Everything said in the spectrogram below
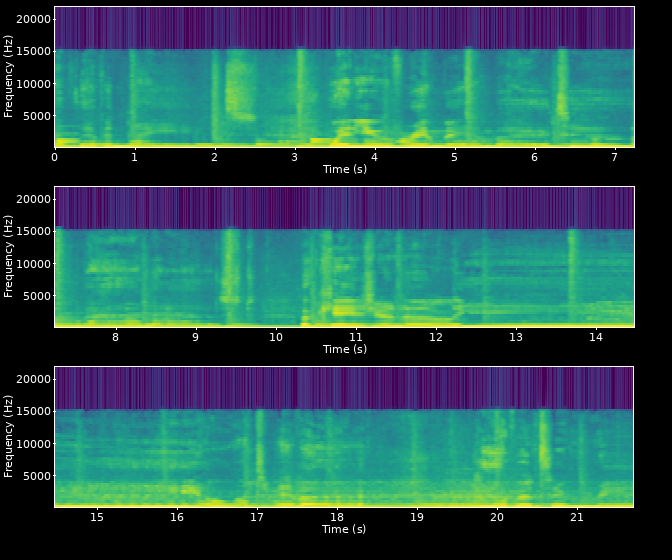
Have there been nights when you've remembered to occasionally? Whatever happened to me?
